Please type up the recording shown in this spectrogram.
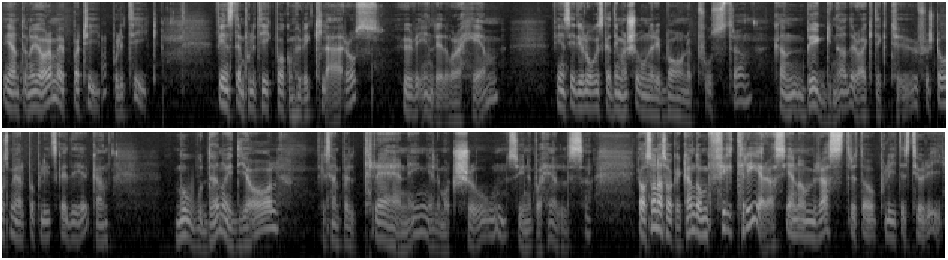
egentligen att göra med partipolitik. Finns det en politik bakom hur vi klär oss, hur vi inreder våra hem? Finns ideologiska dimensioner i barnuppfostran? Kan byggnader och arkitektur förstås med hjälp av politiska idéer? Kan moden och ideal, till exempel träning eller motion, synen på hälsa. Ja, sådana saker, kan de filtreras genom rastret av politisk teori?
